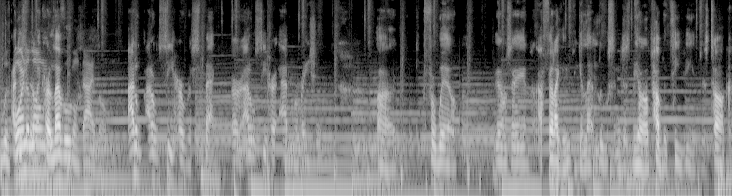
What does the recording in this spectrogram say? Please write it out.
You was born alone. like her you're level. gonna die alone. I don't I don't see her respect or I don't see her admiration uh, for Will. You know what I'm saying? I feel like if you could get let loose and just be on public TV and just talk,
